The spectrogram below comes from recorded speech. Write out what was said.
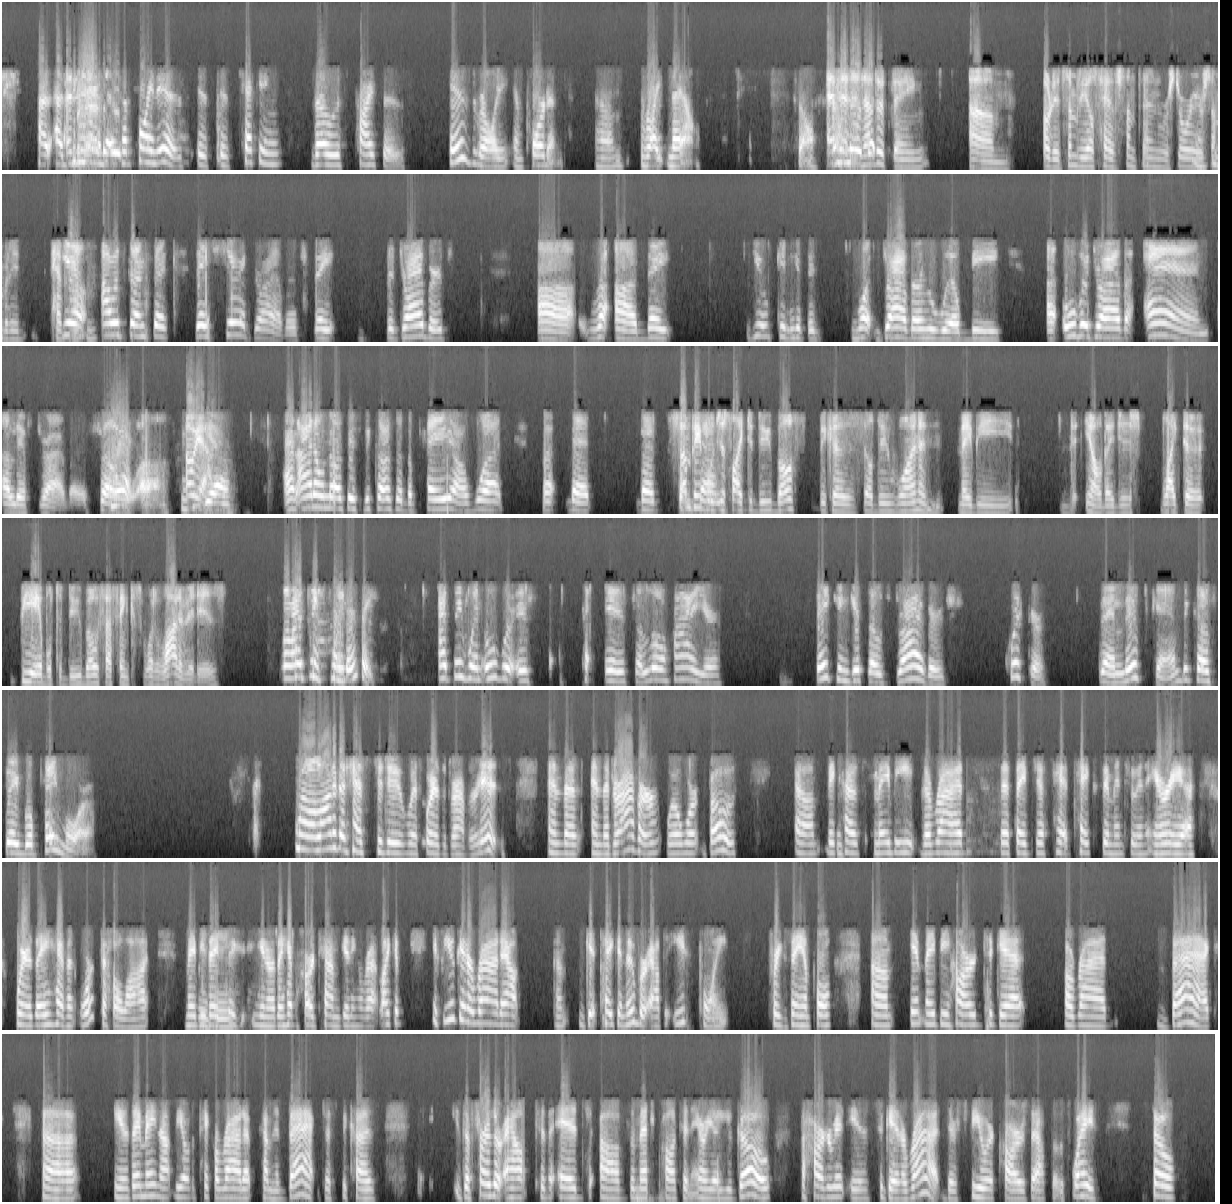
I, I And do then- the point is is is checking those prices is really important um, right now. So And then know that- another thing, um, oh, did somebody else have something, or story, or Mhm. somebody have Yeah, something? I was going to say they share drivers. They the drivers uh uh they you can get the what driver who will be an Uber driver and a Lyft driver. So, Yes. uh, Oh yeah. yeah. And I don't know if it's because of the pay or what, but that that Some people sometimes- just like to do both because they'll do one and maybe you know they just like to be able to do both. I think is what a lot of it is. well, I think keeps when, busy. I think when Uber is is a little higher, they can get those drivers quicker than Lyft can because they will pay more. Well, a lot of it has to do with where the driver is, and the and the driver will work both um, because maybe the ride that they've just had takes them into an area where they haven't worked a whole lot. Maybe they Mhm. think you know they have a hard time getting a ride. Like if if you get a ride out, um, get take an Uber out to East Point, for example, um, it may be hard to get a ride back. Uh, you know, they may not be able to pick a ride up coming back just because the further out to the edge of the metropolitan area you go, the harder it is to get a ride. There's fewer cars out those ways. So,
